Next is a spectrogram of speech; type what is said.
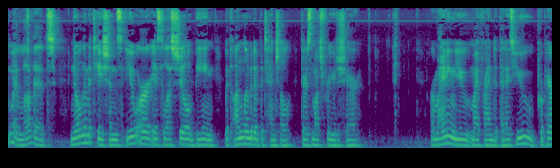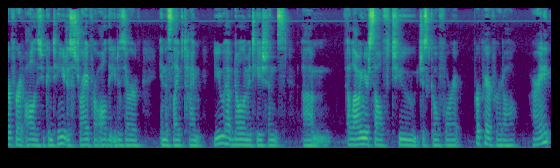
Oh, I love it. No limitations. You are a celestial being with unlimited potential. There's much for you to share. Reminding you, my friend, that as you prepare for it all, as you continue to strive for all that you deserve in this lifetime, you have no limitations. Um, allowing yourself to just go for it, prepare for it all. All right.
